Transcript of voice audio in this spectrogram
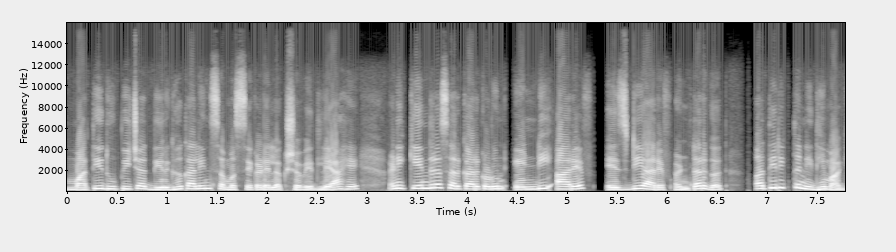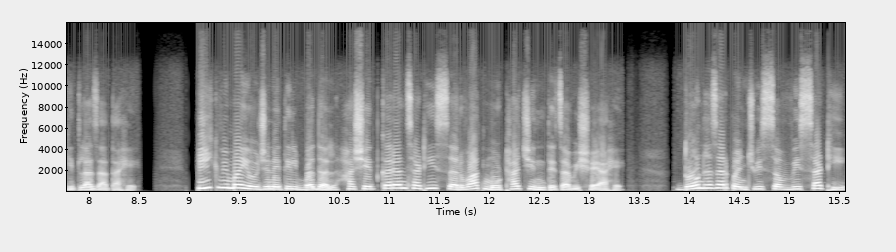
मातीधुपीच्या दीर्घकालीन समस्येकडे लक्ष वेधले आहे आणि केंद्र सरकारकडून एनडीआरएफ एसडीआरएफ अंतर्गत अतिरिक्त निधी मागितला जात आहे. पीक विमा योजनेतील बदल हा शेतकऱ्यांसाठी सर्वात मोठा चिंतेचा विषय आहे. दोन हजार पंचवीस सव्वीससाठी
